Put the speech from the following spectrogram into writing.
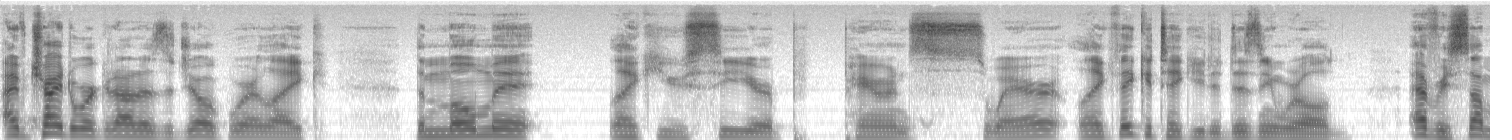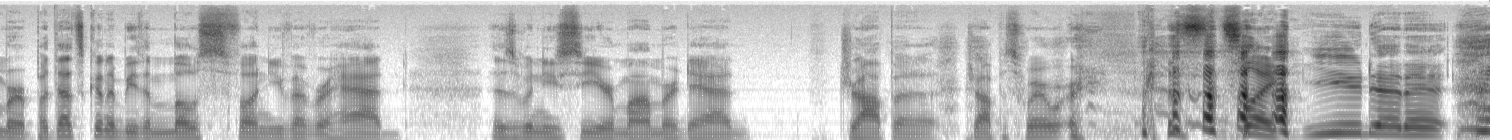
I've tried to work it out as a joke where like the moment like you see your p- parents swear, like they could take you to Disney World every summer, but that's going to be the most fun you've ever had is when you see your mom or dad drop a drop a swear word 'Cause it's like you did it. you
